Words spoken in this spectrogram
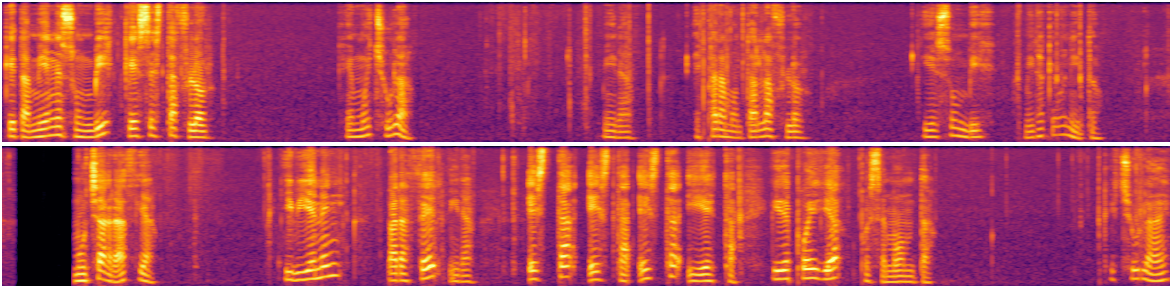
que también es un big, que es esta flor. Que es muy chula. Mira, es para montar la flor. Y es un big. Mira qué bonito. Muchas gracias. Y vienen para hacer, mira, esta, esta, esta y esta. Y después ya, pues se monta. Qué chula, ¿eh?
